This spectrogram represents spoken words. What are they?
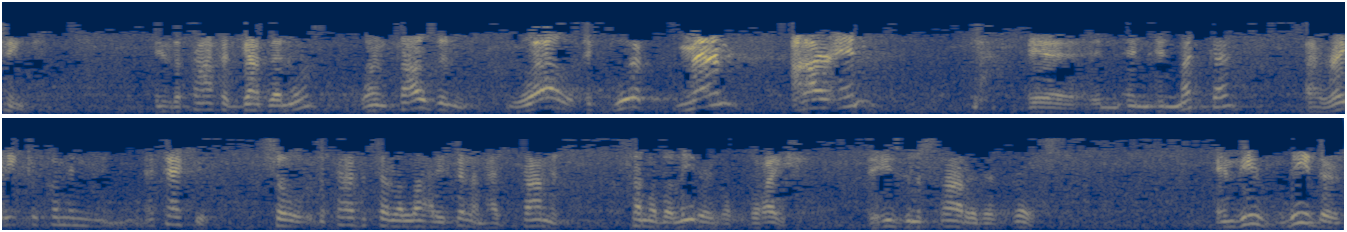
changed. And the Prophet got the news, 1,000 well-equipped men are in, uh, in, in, in Mecca, are ready to come and attack you. So the Prophet ﷺ had promised some of the leaders of Quraysh that he's going to slaughter their throats. And these leaders,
